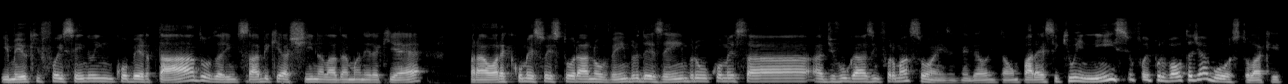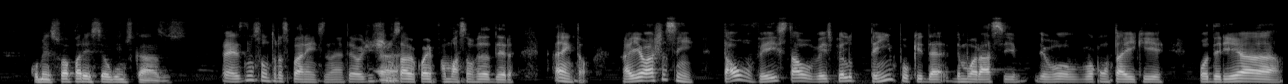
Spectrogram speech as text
e meio que foi sendo encobertado. A gente sabe que a China, lá da maneira que é, para a hora que começou a estourar novembro, dezembro, começar a divulgar as informações, entendeu? Então parece que o início foi por volta de agosto, lá que começou a aparecer alguns casos. É, eles não são transparentes, né? Até hoje a gente É. não sabe qual é a informação verdadeira. É, então. Aí eu acho assim, talvez, talvez, pelo tempo que de- demorasse, eu vou, vou contar aí que poderia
